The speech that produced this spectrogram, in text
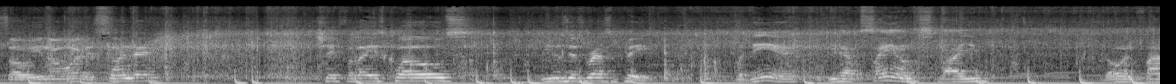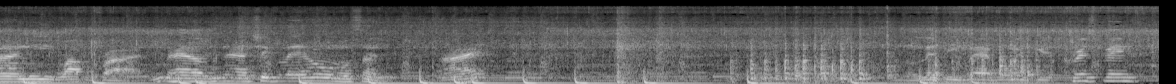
so you know what, it's Sunday. Chick-fil-A's closed. Use this recipe. But then, you have a Sam's by you, go and find these waffle fries. You can have you can have Chick-fil-A at home on Sunday. Alright? Let these bad boys get crispy.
